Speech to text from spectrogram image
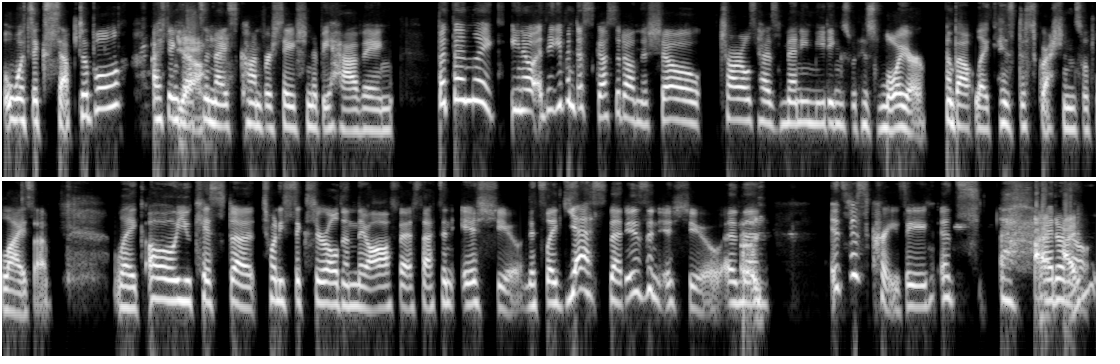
what's acceptable. I think that's a nice conversation to be having. But then, like, you know, they even discuss it on the show. Charles has many meetings with his lawyer about like his discretions with Liza. Like, oh, you kissed a 26 year old in the office. That's an issue. And it's like, yes, that is an issue. And then it's just crazy. It's, I don't know.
